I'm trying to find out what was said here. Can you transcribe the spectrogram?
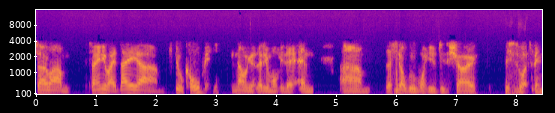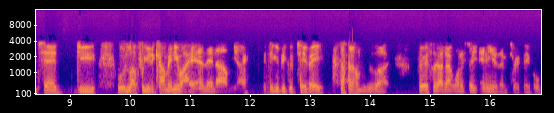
So, um, so anyway, they um, still called me, knowing that they didn't want me there, and um, they said, "Oh, we want you to do the show. This is what's been said. Do you? We would love for you to come anyway, and then, um, you know, we think it'd be good TV." I'm just like, firstly, I don't want to see any of them three people,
